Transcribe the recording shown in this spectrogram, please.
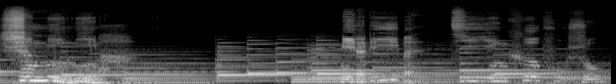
生命密码，你的第一本基因科普书。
